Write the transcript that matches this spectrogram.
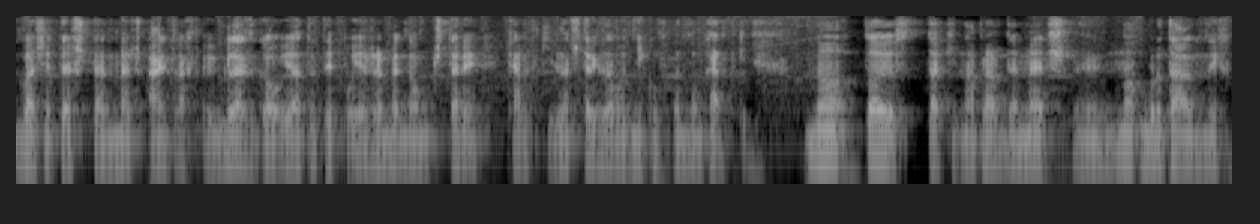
właśnie też ten mecz Eintracht Glasgow, ja te typuję, że będą cztery kartki, dla czterech zawodników będą kartki. No to jest taki naprawdę mecz y, no, brutalnych,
